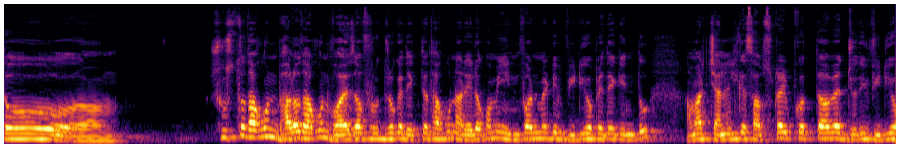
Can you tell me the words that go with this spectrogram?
তো সুস্থ থাকুন, ভালো থাকুন, ভয়েস অফ রুদ্রকে দেখতে থাকুন, আর এরকমই ইনফরমেটিভ ভিডিও পেতে কিন্তু আমার চ্যানেলকে সাবস্ক্রাইব করতে হবে। যদি ভিডিও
